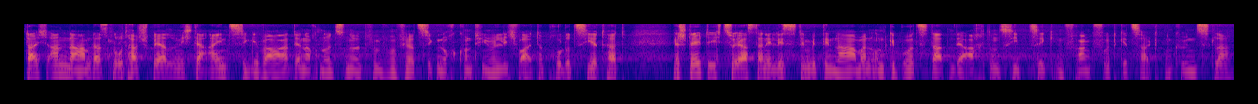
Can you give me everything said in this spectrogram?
Da ich annahm, dass Lothar Sperl nicht der Einzige war, der nach 1945 noch kontinuierlich weiter produziert hat, erstellte ich zuerst eine Liste mit den Namen und Geburtsdaten der 78 in Frankfurt gezeigten Künstler,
